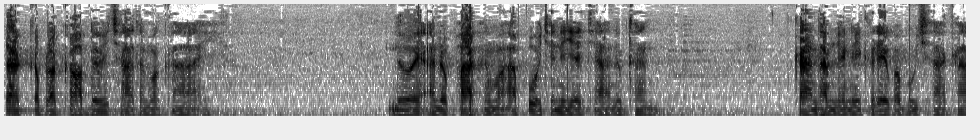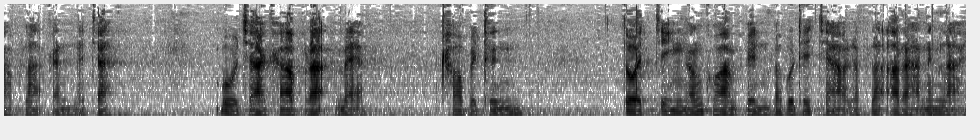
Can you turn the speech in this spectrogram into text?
และก็ประกอบด้วยวิชาธรรมกาย ด้วยอนุภาพแห่งมหาปูชนียาจารย์ทุกท่าน การทำอย่างนี้ก็เรียกว่าบูชาข้าวพระกันนะจ๊ะ บูชาข้าวพระแบบเข้าไปถึง ตัวจริงของความเป็นพระพุทธเจ้าและพระอรหันต์ทั้งหลาย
